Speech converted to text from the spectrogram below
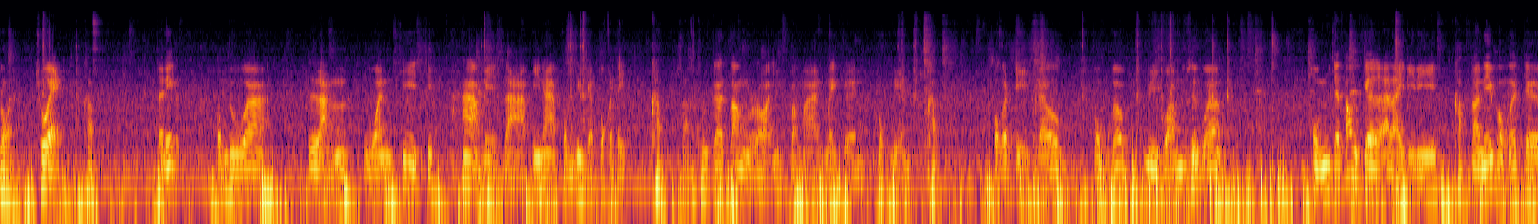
ปล่อยช่วย ครับ ตอนนี้ผมดูว่าหลังวันที่สิบห้าเมษาปีหน้าผมถึงจะปกติ ครับสาธุก็ต้องรออีกประมาณไม่เกินหกเดือน ครับ ปกติแล้วผมก็มีความรู้สึกว่า ผมจะต้องเจออะไรดีครับๆตอนนี้ผมก็เจอ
